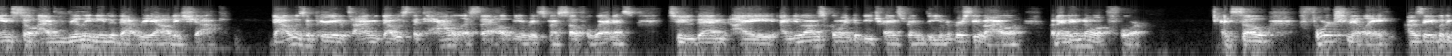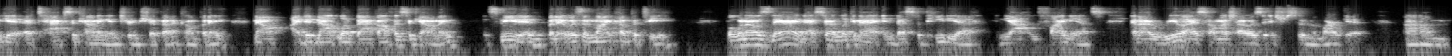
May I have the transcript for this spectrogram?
And so I really needed that reality shock that was a period of time that was the catalyst that helped me raise my self-awareness to then I, I knew I was going to be transferring to the University of Iowa, but I didn't know what for. And so fortunately, I was able to get a tax accounting internship at a company. Now, I did not love back office accounting. It's needed, but it wasn't my cup of tea. But when I was there, I started looking at Investopedia and Yahoo Finance, and I realized how much I was interested in the market. Um,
